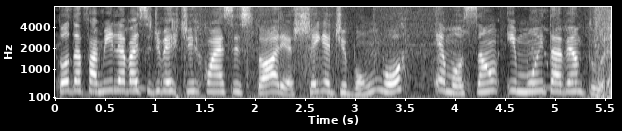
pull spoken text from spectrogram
Toda a família vai se divertir com essa história cheia de bom humor, emoção e muita aventura.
